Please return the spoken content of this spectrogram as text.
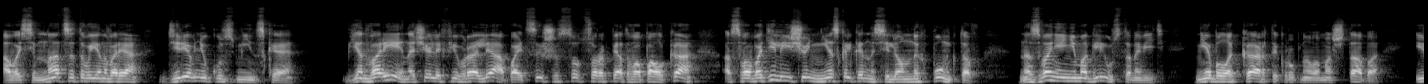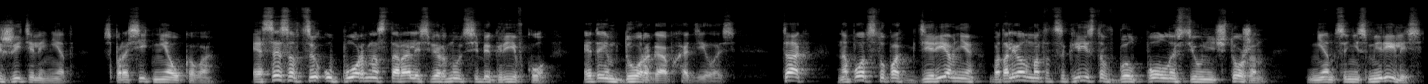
а 18 января – деревню Кузьминская. В январе и начале февраля бойцы 645-го полка освободили еще несколько населенных пунктов. Названия не могли установить, не было карты крупного масштаба, и жителей нет, спросить не у кого. Эсэсовцы упорно старались вернуть себе гривку. Это им дорого обходилось. Так, на подступах к деревне батальон мотоциклистов был полностью уничтожен. Немцы не смирились.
